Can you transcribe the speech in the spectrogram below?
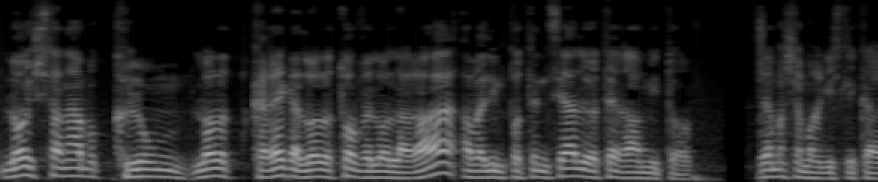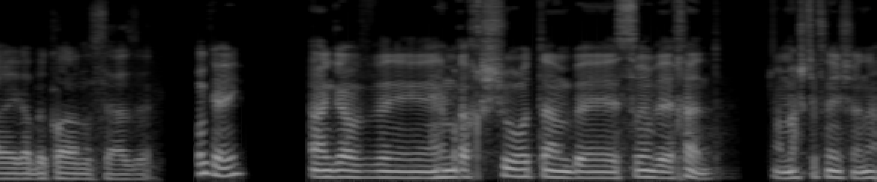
לא השתנה כלום, לא, כרגע לא לטוב ולא לרע, אבל עם פוטנציאל יותר רע מטוב. זה מה שמרגיש לי כרגע בכל הנושא הזה. אוקיי. אגב, אה, הם רכשו אותם ב-21, ממש לפני שנה.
